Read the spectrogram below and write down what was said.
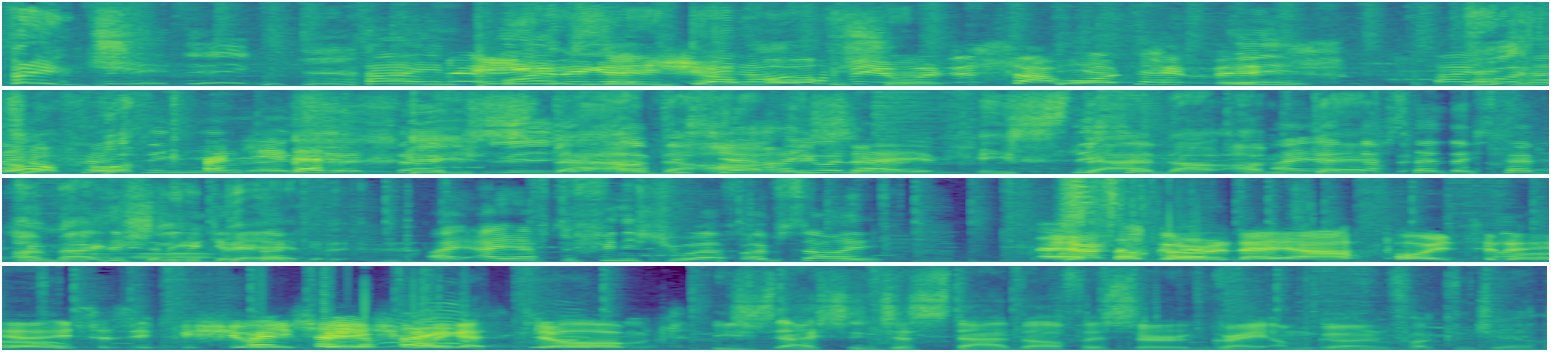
French! I'm Hey, you're gonna get shot off. You would just start He watching attacked this. me. I What tried the pressing him and he He attacked me. stabbed the Officer, are you alive? He stabbed Listen, out- I'm I dead. understand I stabbed you. I'm actually dead. I, I have to finish you off. I'm sorry. Jack's got an AR pointing at oh. you. It's as if you show your French, show face, your you're gonna get domed. He's actually just stabbed officer. Great, I'm going fucking jail.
